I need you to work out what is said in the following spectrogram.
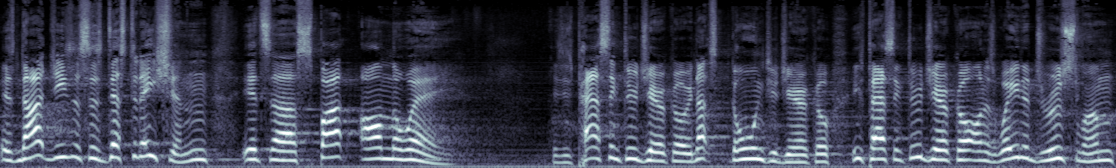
is not Jesus' destination, it's a spot on the way. As he's passing through Jericho, he's not going to Jericho, he's passing through Jericho on his way to Jerusalem,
